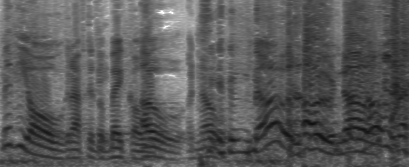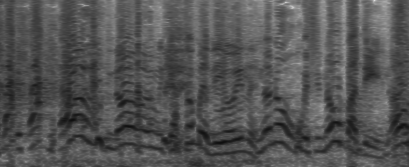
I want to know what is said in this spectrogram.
με δύο O γράφτε το Beko. Oh, no. No. Oh, no. Oh, no. Και αυτό με δύο είναι. No, no, with nobody. Oh,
